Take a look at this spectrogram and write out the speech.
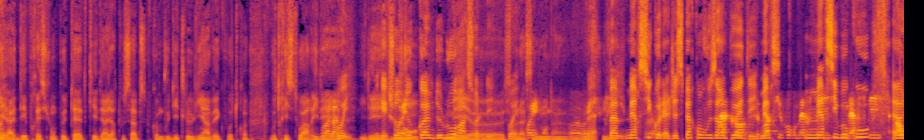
et la dépression peut-être qui est derrière tout ça, parce que comme vous dites, le lien avec votre votre histoire, il est, oui. il est quelque chose de, quand même de lourd à solder. Euh, voilà, ça demande un, bah, merci Colette, j'espère qu'on vous a un peu aidé. Merci, merci beaucoup. Euh,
